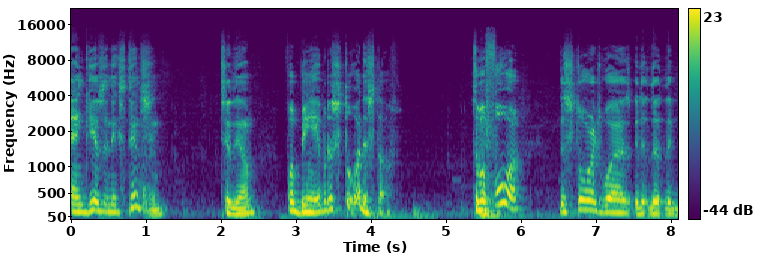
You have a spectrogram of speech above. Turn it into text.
and gives an extension to them for being able to store this stuff. So before the storage was the, the,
